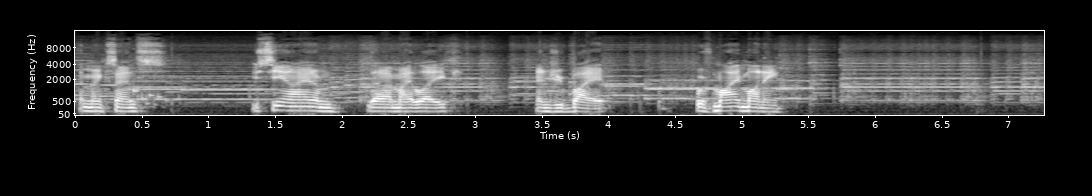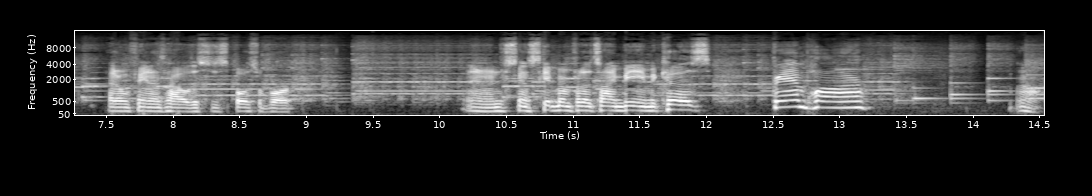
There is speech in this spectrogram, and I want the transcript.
That makes sense. You see an item that I might like, and you buy it. With my money. I don't think that's how this is supposed to work. And I'm just gonna skip him for the time being because Grandpa. Oh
